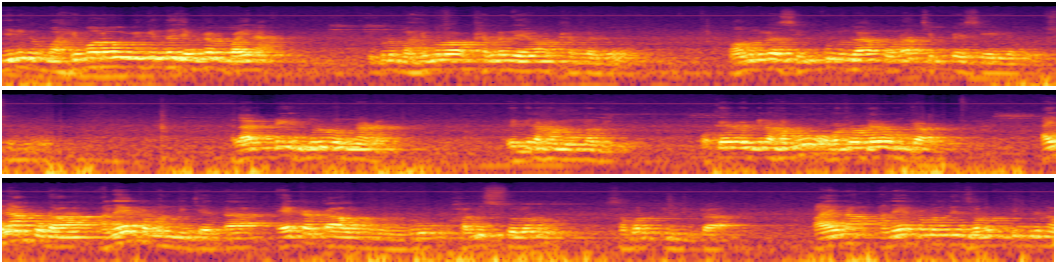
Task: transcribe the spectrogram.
దీనికి మహిమలో కింద చెప్పాం పైన. ఇప్పుడు మహిమలో అక్కర్లేదు ఏమక్కర్లేదు. మామూలుగా సింపుల్గా కూడా చెప్పేసేయవచ్చు. ఎలాగంటే ఇంద్రుడు ఉన్నాడు. విగ్రహం ఉన్నది. ఒకే విగ్రహము ఒకచోటే ఉంటాడు. అయినా కూడా అనేక మంది చేత ఏకకాలమునందు హవిస్సులను సమర్పించుట ఆయన అనేక మంది సమర్పించిన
